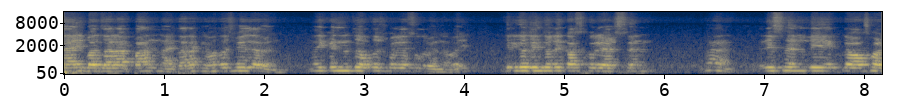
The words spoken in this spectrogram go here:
নাই বা যারা পান নাই, তারা কি হতাশ হয়ে যাবেন? না, এখানে তো অত সরে চলবে না ভাই। দীর্ঘদিন ধরে কাজ করে আসছেন। হ্যাঁ রিসেন্টলি একটা অফার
